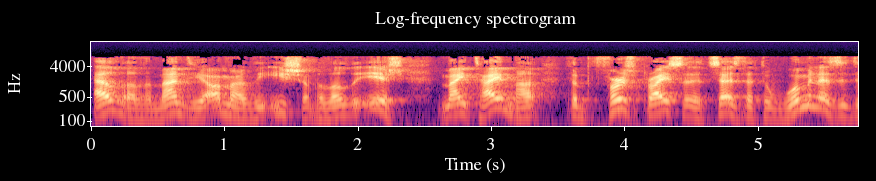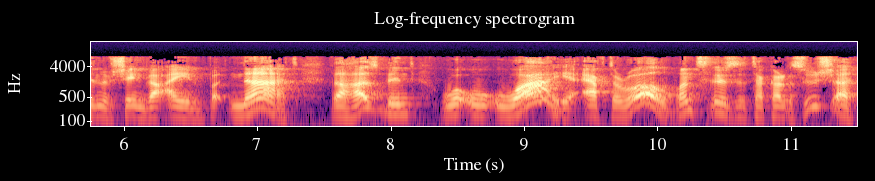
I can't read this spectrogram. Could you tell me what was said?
Ella lemandi amar liisha. My time, the first price that says that the woman has a din of shein va'ayin, but not the husband. why? After all, once there's a takar susha,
